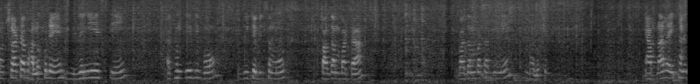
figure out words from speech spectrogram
মশলাটা ভালো করে ভেজে নিয়েছি। এখন দিয়ে দিব দুই টেবিল চামচ বাদাম বাটা। বাদাম বাটা দিয়ে ভালো করে আপনারা এখানে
